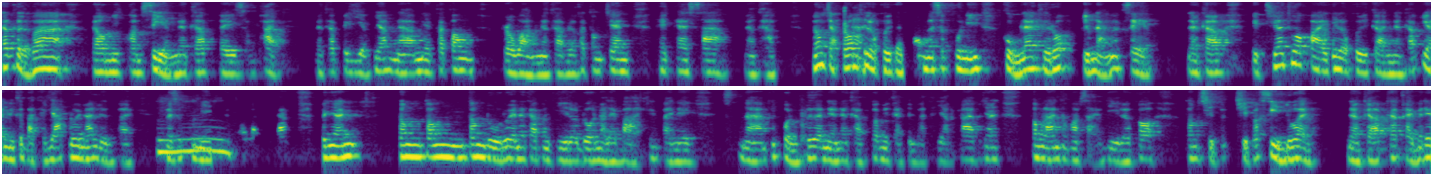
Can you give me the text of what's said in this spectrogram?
้าเกิดว่าเรามีความเสี่ยงนะครับไปสัมผัสนะครับ ไปเหยียบย่ำน้ำเนี่ยก็ต้องระวังนะครับ แล้วก็ต้องแจ้งให้แพทย์ทราบนะครับ นอกจากโรคค่ะที่เราคุยกันเมื่อสักครู่นี้กลุ่มแรกคือโรคผิวหนังอักเสบนะครับติดเชื้อทั่วไปที่เราคุยกันนะครับอีกอันหนึงคือบาดทะยักด้วยนะลืมไปเมื่อสักครู่นี้อืมเพราะฉะนั้นต้องต้องต้องดูด้วยนะครับบางทีเราโดนอะไรบาดขึ้นไปในน้ำที่ปนเปื้อนเนี่ยนะครับก็มีการเป็นบาดทะยักได้เพราะฉะนั้นต้องล้างทำความสะอาดดี แล้วก็ต้องฉีดฉีดวัคซีนด้วยนะครับถ้าใครไม่ได้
